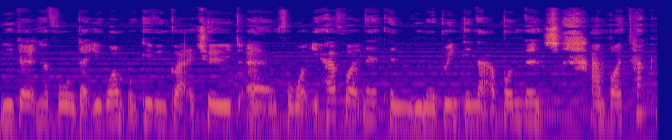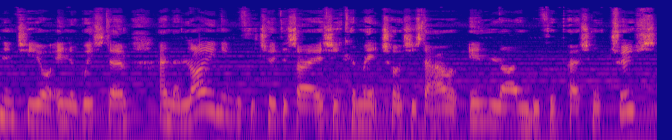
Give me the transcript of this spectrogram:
you don't have all that you want, but giving gratitude um, for what you have right now can you know bring in that abundance. And by tapping into your inner wisdom and aligning with your true desires, you can make choices that are in line with your personal truths.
